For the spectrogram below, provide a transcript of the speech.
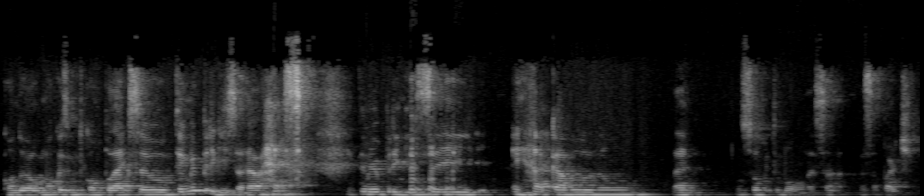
quando é alguma coisa muito complexa, eu tenho meio preguiça, real é essa. tenho meio preguiça e, e acabo não, né, não sou muito bom nessa, nessa parte.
